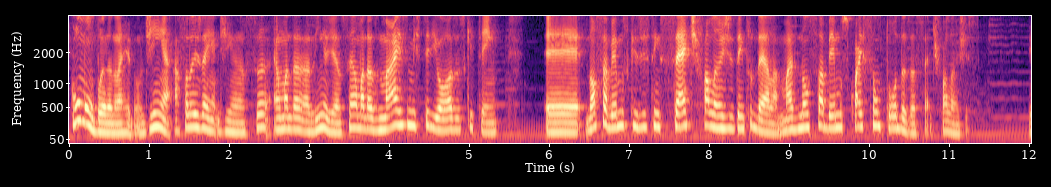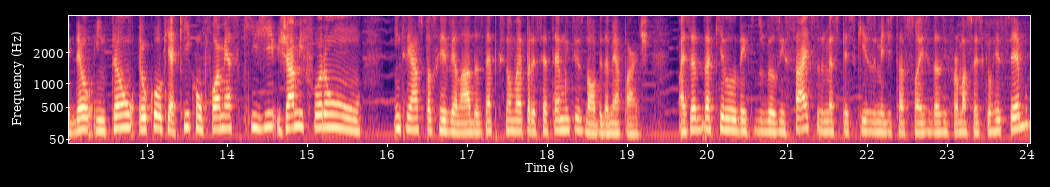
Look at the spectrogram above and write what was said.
Como a Umbanda não é redondinha, a falange de Yansan é uma da linha de Yansan é uma das mais misteriosas que tem. É, nós sabemos que existem sete falanges dentro dela, mas não sabemos quais são todas as sete falanges. Entendeu? Então eu coloquei aqui conforme as que já me foram, entre aspas, reveladas, né? Porque senão vai parecer até muito snob da minha parte. Mas é daquilo dentro dos meus insights, das minhas pesquisas, meditações e das informações que eu recebo.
